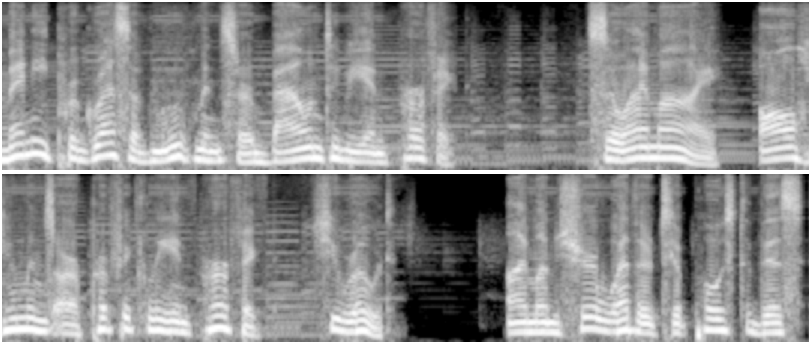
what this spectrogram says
Many progressive movements are bound to be imperfect. So am I. All humans are perfectly imperfect, she wrote. I'm unsure whether to post this,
